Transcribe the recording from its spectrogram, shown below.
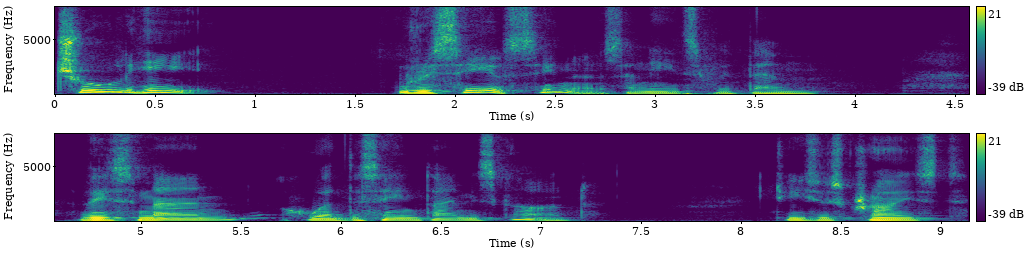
truly he receives sinners and eats with them. This man who at the same time is God, Jesus Christ,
